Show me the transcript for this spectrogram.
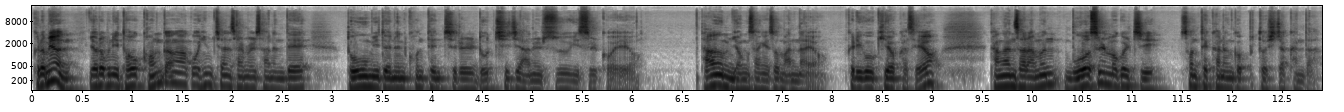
그러면 여러분이 더욱 건강하고 힘찬 삶을 사는데 도움이 되는 콘텐츠를 놓치지 않을 수 있을 거예요. 다음 영상에서 만나요. 그리고 기억하세요. 강한 사람은 무엇을 먹을지 선택하는 것부터 시작한다.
